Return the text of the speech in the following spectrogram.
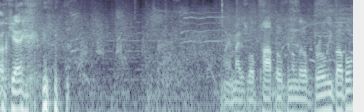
Okay. I might as well pop open a little Broly bubble.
